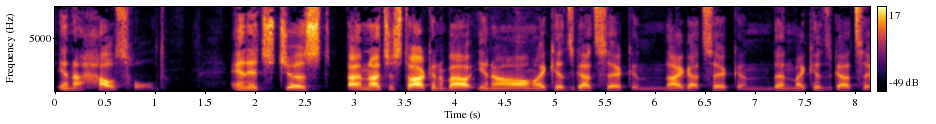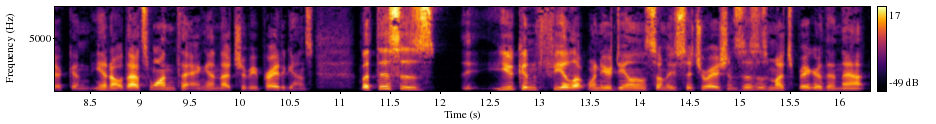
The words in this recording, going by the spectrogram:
in a household. And it's just, I'm not just talking about, you know, oh, my kids got sick and I got sick and then my kids got sick. And, you know, that's one thing and that should be prayed against. But this is, you can feel it when you're dealing with some of these situations. This is much bigger than that.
